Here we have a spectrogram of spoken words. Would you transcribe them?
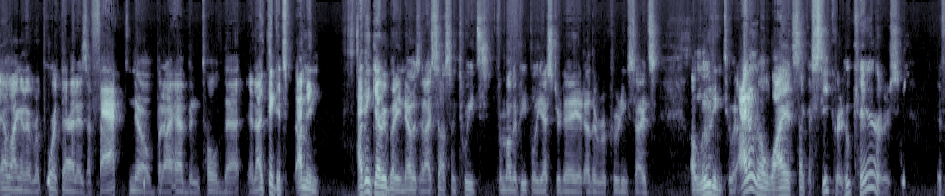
am I going to report that as a fact? No, but I have been told that, and I think it's. I mean, I think everybody knows that. I saw some tweets from other people yesterday at other recruiting sites alluding to it. I don't know why it's like a secret. Who cares? If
